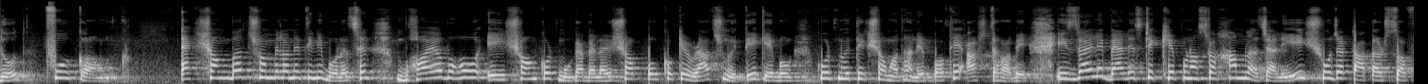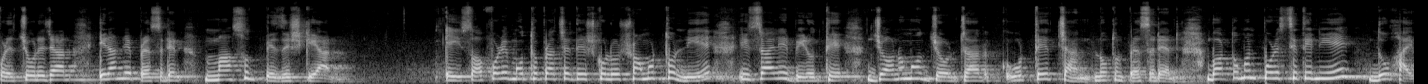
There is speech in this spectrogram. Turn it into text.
দূত ফু কং। এক সংবাদ সম্মেলনে তিনি বলেছেন, ভয়াবহ এই সংকট মোকাবেলায় সব পক্ষকে রাজনৈতিক এবং কূটনৈতিক সমাধানের পথে আসতে হবে। ইসরায়েলে ব্যালিস্টিক ক্ষেপণাস্ত্র হামলা চালিয়ে সোজা কাতার সফরে চলে যান ইরানের প্রেসিডেন্ট মাসুদ পেজেশকিয়ান। সফরে মধ্যপ্রাচ্যের দেশগুলোর সমর্থন নিয়ে ইসরায়েলের বিরুদ্ধে জনমত জোরদার করতে চান নতুন প্রেসিডেন্ট। বর্তমান পরিস্থিতি নিয়ে দোহায়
